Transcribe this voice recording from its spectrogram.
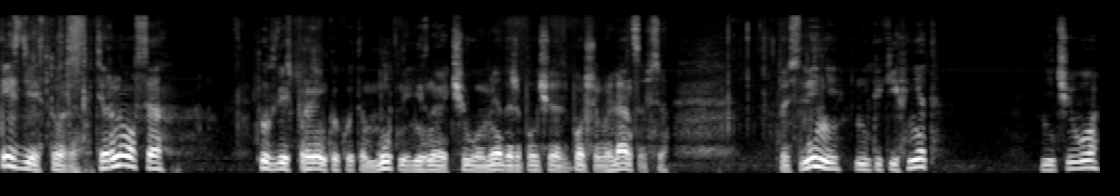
И здесь тоже тернулся. Тут весь проем какой-то мутный, не знаю чего. У меня даже получилось больше глянца все. То есть линий никаких нет. Ничего.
